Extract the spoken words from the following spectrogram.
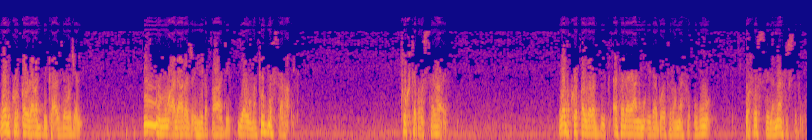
واذكر قول ربك عز وجل إنه على رجعه لقادر يوم تبلى السرائر. تختبر السرائر. واذكر قول ربك أفلا يعلم إذا بعثر ما في القبور وحصل ما في الصدور.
